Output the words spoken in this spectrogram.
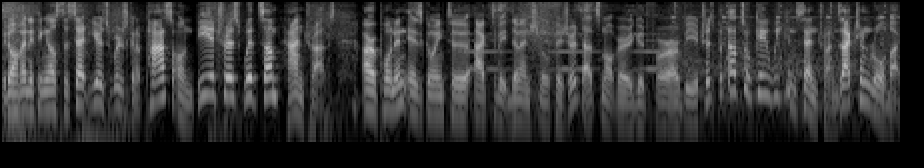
We don't have anything else to set here, so we're just going to pass on Beatrice with some hand traps. Our opponent is going to activate Dimensional Fissure. That's not very good for our Beatrice, but that's okay. We can send Transaction Rollback.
